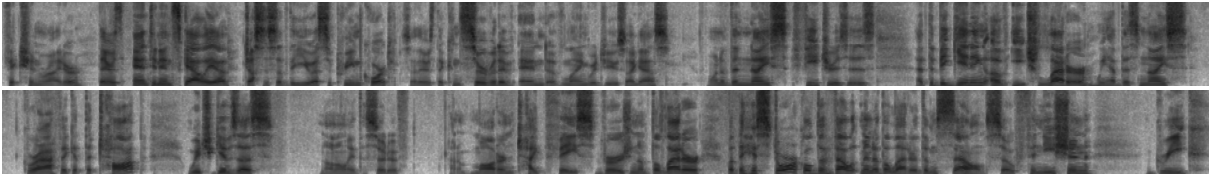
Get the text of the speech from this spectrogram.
fiction writer. There's Antonin Scalia, Justice of the US Supreme Court. So there's the conservative end of language use, I guess. One of the nice features is at the beginning of each letter, we have this nice graphic at the top, which gives us not only the sort of kind of modern typeface version of the letter, but the historical development of the letter themselves. So Phoenician, Greek,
